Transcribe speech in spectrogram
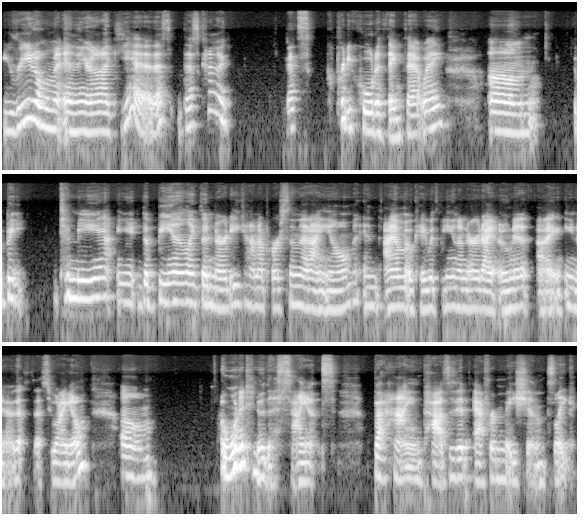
you read them and you're like yeah that's that's kind of that's pretty cool to think that way. Um but to me, the being like the nerdy kind of person that I am, and I am okay with being a nerd. I own it. I, you know, that's that's who I am. Um, I wanted to know the science behind positive affirmations, like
